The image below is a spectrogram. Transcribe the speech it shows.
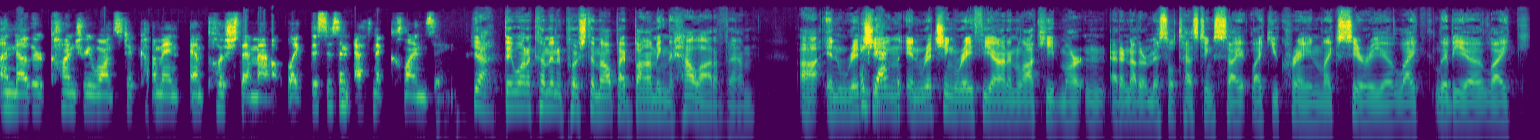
another country wants to come in and push them out. Like, this is an ethnic cleansing. Yeah. They want to come in and push them out by bombing the hell out of them uh, enriching exactly. enriching Raytheon and Lockheed Martin at another missile testing site like Ukraine, like Syria, like Libya, like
